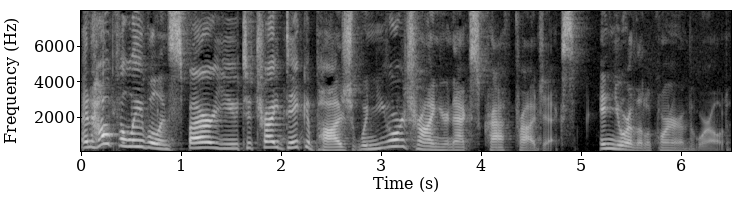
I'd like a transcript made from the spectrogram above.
And hopefully will inspire you to try decoupage when you're trying your next craft projects in your little corner of the world.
